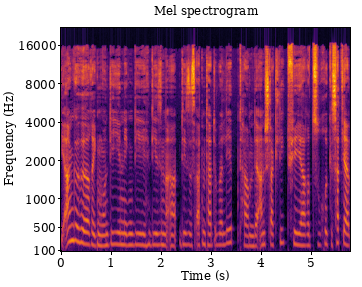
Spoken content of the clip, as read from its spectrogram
die Angehörigen und diejenigen, die diesen, dieses Attentat überlebt haben? Der Anschlag liegt vier Jahre zurück. Es hat ja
